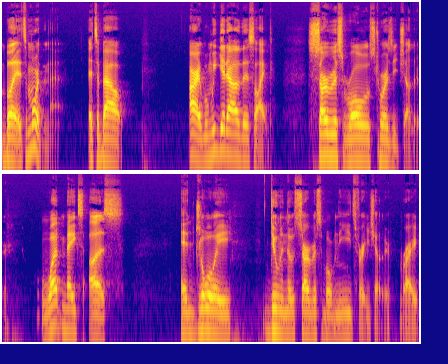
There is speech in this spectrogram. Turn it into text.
But it's more than that. It's about all right, when we get out of this like service roles towards each other, what makes us enjoy doing those serviceable needs for each other, right?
